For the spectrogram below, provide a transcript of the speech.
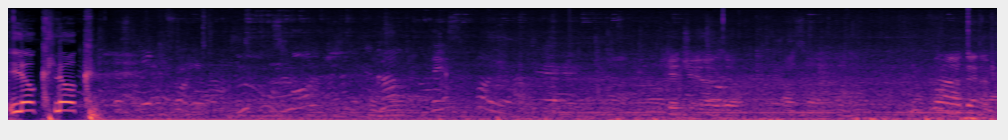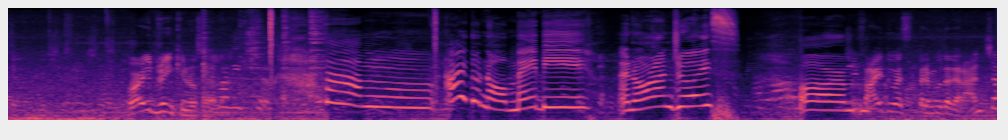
Look, look. What are you drinking, Rosella? Um, I don't know, maybe an orange juice or Fai due spremute d'arancia?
